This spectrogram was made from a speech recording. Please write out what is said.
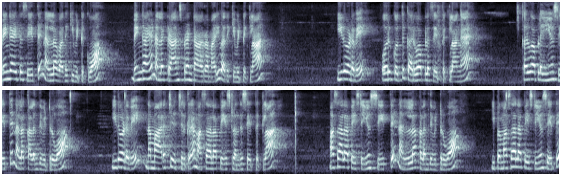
வெங்காயத்தை சேர்த்து நல்லா வதக்கி விட்டுக்குவோம். வெங்காயம் நல்லா டிரான்ஸ்பரண்ட் ஆகிற மாதிரி வதக்கி விட்டுக்கலாம். இதோடவே ஒரு கொத்து கருவேப்பிலை சேர்த்துக்கலாங்க. கருவேப்பிலையும் சேர்த்து நல்லா கலந்து விட்டுருவோம். இதோடவே நம்ம அரைச்சி வச்சிருக்கிற மசாலா பேஸ்ட் வந்து சேர்த்துக்கலாம். மசாலா பேஸ்ட்டையும் சேர்த்து நல்லா கலந்து விட்டுருவோம். இப்போ மசாலா பேஸ்ட்டையும் சேர்த்து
